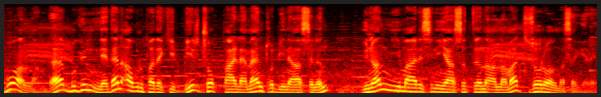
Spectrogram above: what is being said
Bu anlamda bugün neden Avrupa'daki birçok parlamento binasının Yunan mimarisini yansıttığını anlamak zor olmasa gerek.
